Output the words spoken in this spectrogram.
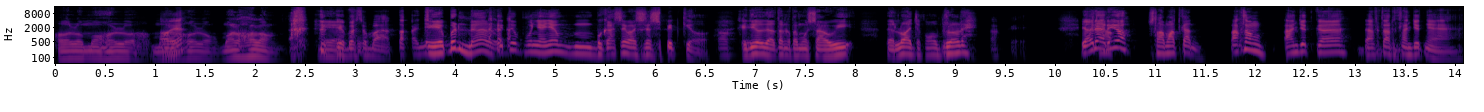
Holo Moholo, Oh ya? Molholong. Kayak bahasa Batak aja. Iya benar, itu punyanya bekasnya wasit Speedkill. Oke. Jadi lo datang ketemu Sawi dan lo ajak ngobrol deh. Oke. Ya udah Rio, Selamatkan. langsung lanjut ke daftar selanjutnya.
